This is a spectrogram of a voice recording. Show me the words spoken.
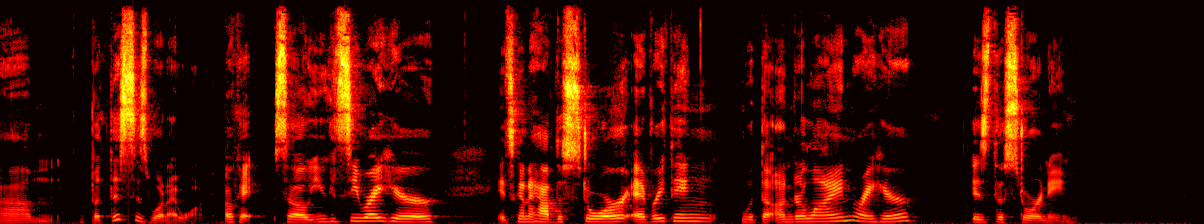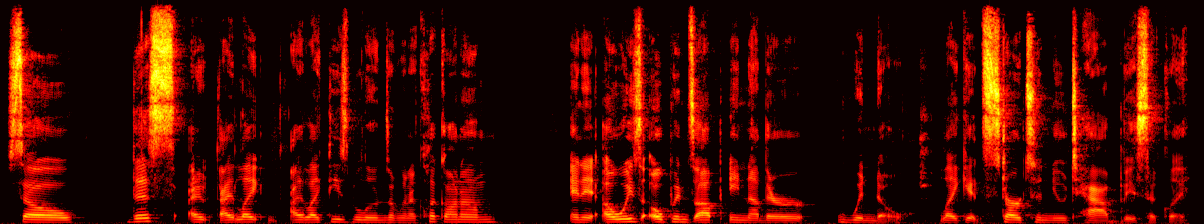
Um, but this is what I want. Okay, so you can see right here, it's going to have the store, everything with the underline right here is the store name. So this, I, I like, I like these balloons. I'm to click on them and it always opens up another window. Like it starts a new tab basically.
